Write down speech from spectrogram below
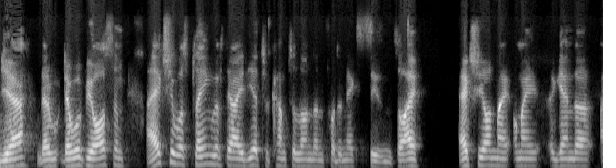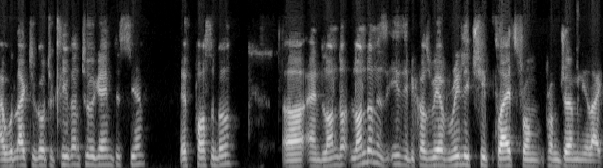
Yeah, that that would be awesome. I actually was playing with the idea to come to London for the next season. So I actually on my on my agenda, I would like to go to Cleveland to a game this year, if possible. Uh, and London London is easy because we have really cheap flights from from Germany. Like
